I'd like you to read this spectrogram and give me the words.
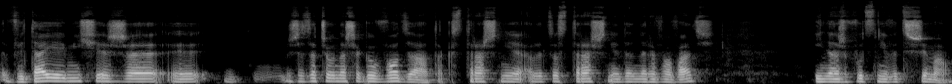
Wydaje mi się, że, y, że zaczął naszego wodza tak strasznie, ale to strasznie denerwować i nasz wódz nie wytrzymał.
